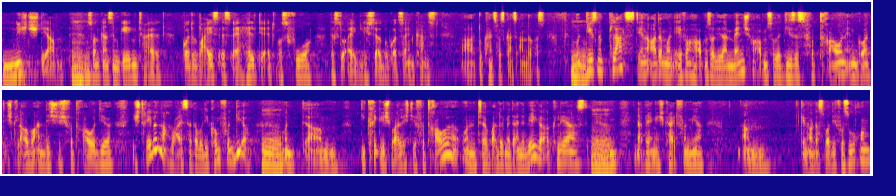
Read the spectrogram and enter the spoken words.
nicht sterben, mhm. sondern ganz im Gegenteil. Gott weiß es, er hält dir etwas vor, dass du eigentlich selber Gott sein kannst. Ah, du kannst was ganz anderes. Mhm. Und diesen Platz, den Adam und Eva haben soll, der Mensch haben soll, dieses Vertrauen in Gott, ich glaube an dich, ich vertraue dir, ich strebe nach Weisheit, aber die kommt von dir. Mhm. Und ähm, die kriege ich, weil ich dir vertraue und äh, weil du mir deine Wege erklärst, mhm. ähm, in Abhängigkeit von mir. Ähm, genau das war die Versuchung.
